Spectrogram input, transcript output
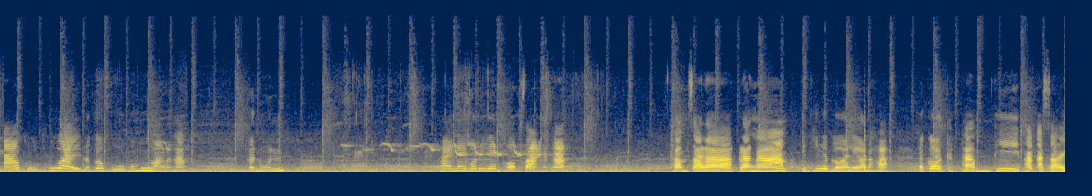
เท้าวปลูกกล้วย แล้วก็ปลูกมะม่วงนะคะขนุน ภายในบริเวณขอบสระนะคะทำศาลากลางน้ำเป็นที่เรียบร้อยแล้วนะคะ แล้วก็ทำที่พักอาศัย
